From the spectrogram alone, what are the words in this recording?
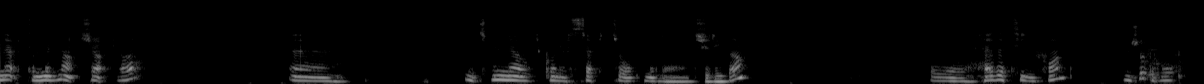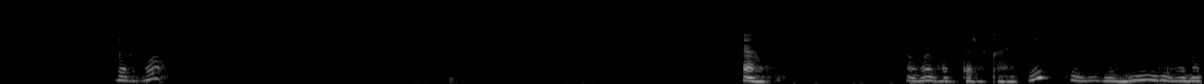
إحنا كملنا ان شاء الله آه نتمنى تكونوا استفدتوا من التجربة. آه هذا التليفون نجربوه نجربوه هاهو هو. بهذه الطريقة هذه. جميل. وما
